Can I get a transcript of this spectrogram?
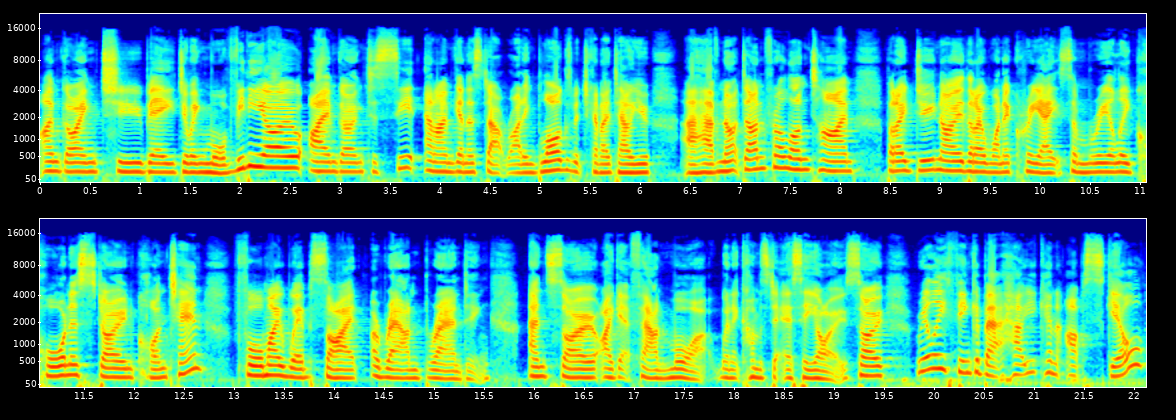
I'm going to be doing more video. I'm going to sit and I'm going to start writing blogs, which can I tell you, I have not done for a long time. But I do know that I want to create some really cornerstone content for my website around branding. And so I get found more when it comes to SEO. So really think about how you can upskill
